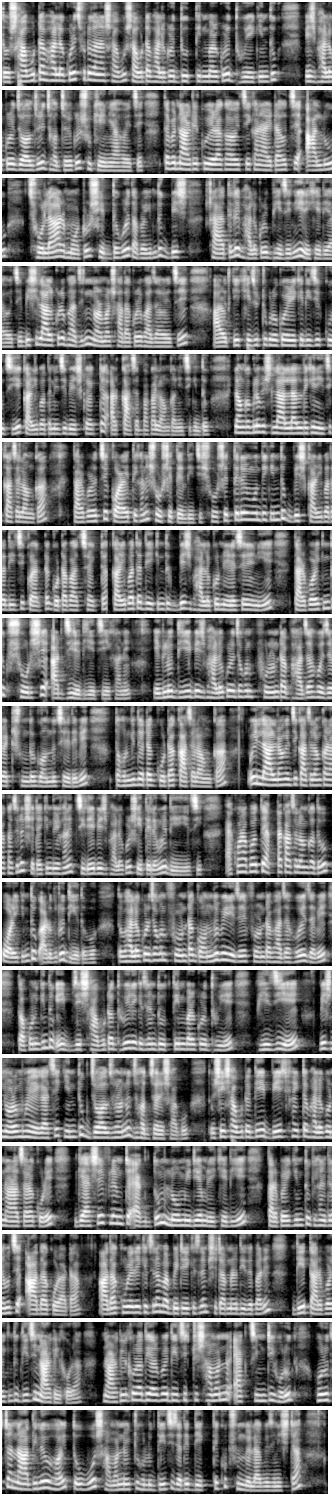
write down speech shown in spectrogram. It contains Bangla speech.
তো সাবুটা ভালো করে, ছোটো দানার সাবু, সাবুটা ভালো করে দু, তিনবার করে ধুয়ে কিন্তু বেশ ভালো করে জল ঝরিয়ে ঝরঝরে করে শুকিয়ে নেওয়া হয়েছে। তবে নারকেল কুয়ে রাখা হয়েছে, এখানে আর এটা হচ্ছে আলু, ছোলা আর মটর সেদ্ধ করে তারপরে কিন্তু বেশ সাদা তেলে ভালো করে ভেজে নিয়ে রেখে দেওয়া হয়েছে। বেশি লাল করে ভাজিনি নর্মাল সাদা করে ভাজা হয়েছে। আর ওদিকে খেজুর টুকরো করে রেখে দিয়েছি, কুচিয়ে কারি পাতা নিয়েছি বেশ কয়েকটা আর কাঁচা পাকা লঙ্কা নিয়েছি কিন্তু। লঙ্কাগুলো বেশ লাল লাল দেখে নিয়েছি, কাঁচা লঙ্কা। তারপর হচ্ছে কড়াইতে এখানে সর্ষের তেল দিয়েছি। সর্ষের তেলের মধ্যে কিন্তু বেশ কারি পাতা দিয়েছি, কয়েকটা, গোটা পাঁচ, ছয়টা। কারি পাতা দিয়ে কিন্তু বেশ ভালো করে নেড়ে চেড়ে নিয়ে তারপরে কিন্তু সর্ষে আর জিরে দিয়েছি এখানে। এগুলো দিয়ে বেশ ভালো করে যখন ফোড়নটা ভাজা হয়ে যাবে একটা সুন্দর গন্ধ ছেড়ে দেবে। তখন কিন্তু এটা গোটা কাঁচা লঙ্কা ওই লাল রঙের যে কাঁচা লঙ্কা রাখা ছিল সেটা কিন্তু এখানে চিড়ে বেশ ভালো করে সেই তেলের মধ্যে দিয়ে দিয়েছি। এখন আপাতত একটা কাঁচা লঙ্কা দেবো, পরে কিন্তু আরও দুটো দিয়ে দেবো। তো ভালো করে যখন ফোড়নটা গন্ধ বেরিয়ে যায়, ফোড়নটা ভাজা হয়ে যাবে, তখন কিন্তু এই যে সাবুটা ধুয়ে রেখেছিলাম, দু তিনবার করে ধুয়ে ভিজিয়ে বেশ নরম হয়ে গেছে, কিন্তু জল ঝরানো ঝরঝরে সাবু। তো সেই সাবুটা দিয়ে বেশ খানিকটা ভালো করে নাড়াচাড়া করে গ্যাসের ফ্লেমটা একদম লো মিডিয়াম রেখে দিয়ে তারপরে কিন্তু এখানে দিলাম হচ্ছে আদা কোড়াটা। আদা কুঁড়ে রেখেছিলাম বা বেটে রেখেছিলাম, সেটা আপনারা দিতে পারেন। দিয়ে তারপরে কিন্তু দিয়েছি নারকেল কোড়া। নারকেল কোড়া দেওয়ার পরে দিয়েছি একটু সামান্য এক চিমটি হলুদ। হলুদটা না দিলেও হয়, তবুও সামান্য একটু হলুদ দিয়েছি যাতে দেখতে খুব সুন্দর লাগবে জিনিসটা।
